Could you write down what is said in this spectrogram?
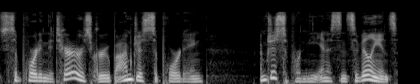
supporting the terrorist group. I'm just supporting, I'm just supporting the innocent civilians.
